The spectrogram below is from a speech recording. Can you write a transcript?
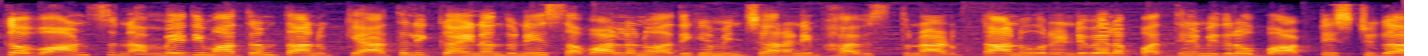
ఇక వాన్స్ నమ్మేది మాత్రం తాను క్యాథలిక్ అయినందునే సవాళ్ళను అధిగమించానని భావిస్తున్నాడు. తాను రెండు వేల పద్దెనిమిదిలో బాప్టిస్టుగా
